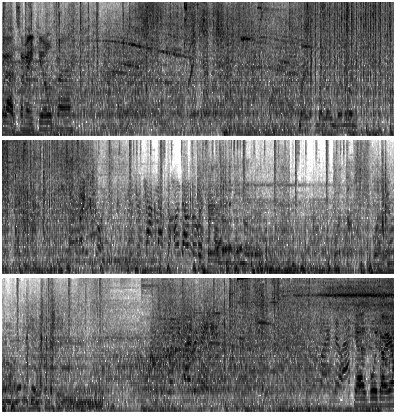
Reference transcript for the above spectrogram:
Could have had so many kills, man. Below you, below you. Down the the. What the f- Why they have an RPG or some shit? 25 remaining. Fire sale active. Yeah, boys right here.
